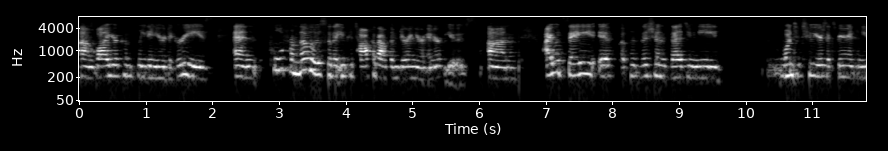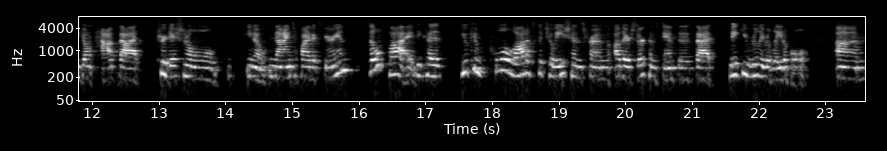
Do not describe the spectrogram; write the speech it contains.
um, while you're completing your degrees and pull from those so that you can talk about them during your interviews. Um, I would say if a position says you need one to two years experience and you don't have that traditional, you know, nine to five experience, still apply because you can pull a lot of situations from other circumstances that make you really relatable. Um,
